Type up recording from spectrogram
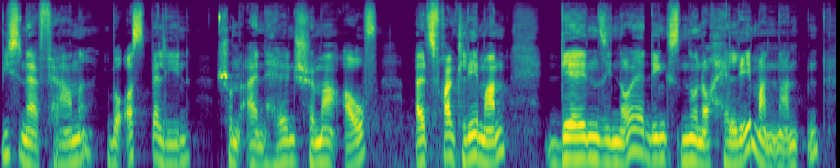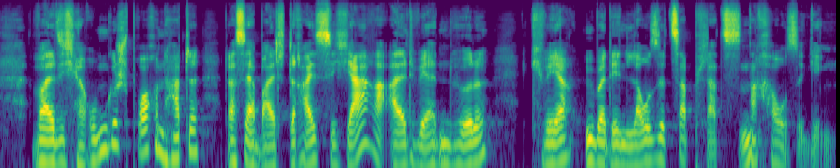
wies in der Ferne über Ostberlin schon einen hellen Schimmer auf, als Frank Lehmann, den sie neuerdings nur noch Herr Lehmann nannten, weil sich herumgesprochen hatte, dass er bald 30 Jahre alt werden würde, quer über den Lausitzer Platz nach Hause ging.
